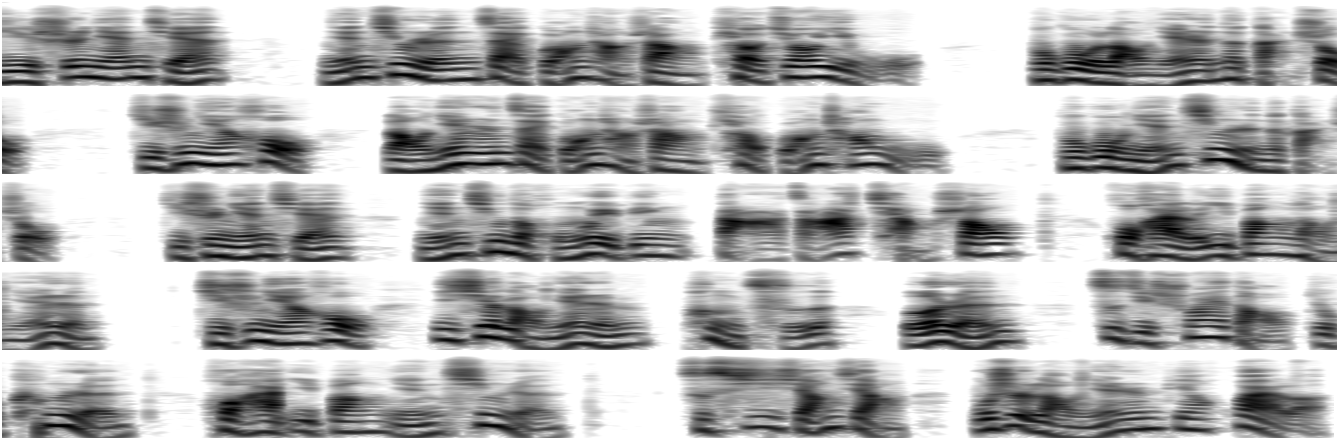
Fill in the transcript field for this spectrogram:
几十年前，年轻人在广场上跳交谊舞，不顾老年人的感受；几十年后，老年人在广场上跳广场舞，不顾年轻人的感受；几十年前，年轻的红卫兵打砸抢烧，祸害了一帮老年人；几十年后，一些老年人碰瓷讹人，自己摔倒就坑人，祸害一帮年轻人。仔细想想，不是老年人变坏了，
